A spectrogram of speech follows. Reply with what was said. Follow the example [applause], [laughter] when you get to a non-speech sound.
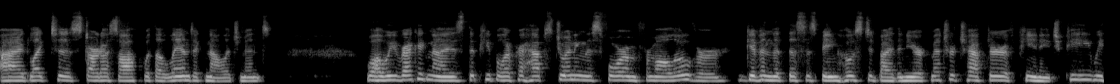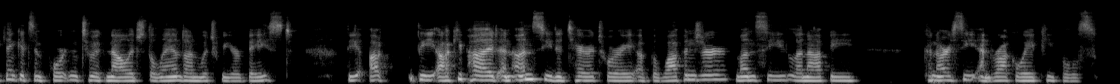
I'd like to start us off with a land acknowledgement. While we recognize that people are perhaps joining this forum from all over, given that this is being hosted by the New York Metro chapter of PNHP, we think it's important to acknowledge the land on which we are based, the, uh, the occupied and unceded territory of the Wappinger, Munsee, Lenape, Canarsie, and Rockaway peoples.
